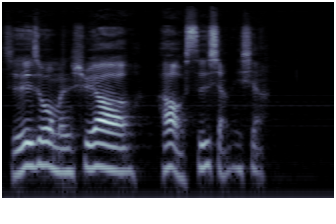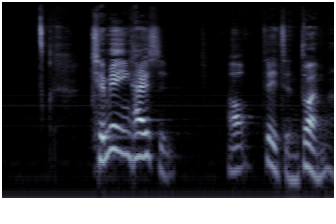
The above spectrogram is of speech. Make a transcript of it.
只是说我们需要好好思想一下。前面一开始，好，这一整段嘛，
